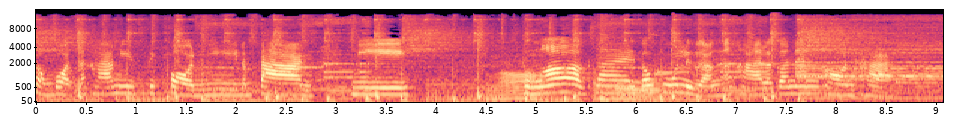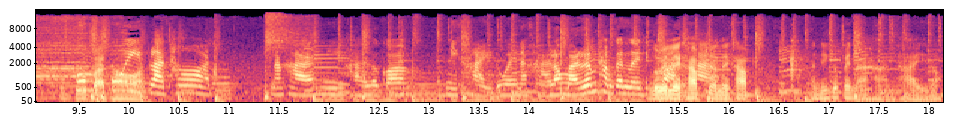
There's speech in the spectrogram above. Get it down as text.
สงบดนะคะ มีพริกป่น มีน้ำตาล มีถั่วงอกถั่วงอกใช่เต้าเต้าหู้หู้เหลืองนะคะ แล้วก็แน่นออนค่ะปุ้มปุ้ยปลาทอปุ้ยดปลาทอดนะคะนี่ค่ะ แล้วก็มีไข่ด้วยนะคะ เรามาเริ่มทำกันเลยดีกลุว่ายเลยครับะเชิญเลยครับ อันนี้ก็เป็นอาหารไทยเนาะ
